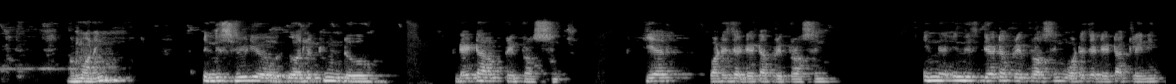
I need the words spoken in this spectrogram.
Good morning. In this video, you are looking into data pre-processing. Here, what is the data pre-processing? In, in this data pre-processing, what is the data cleaning?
